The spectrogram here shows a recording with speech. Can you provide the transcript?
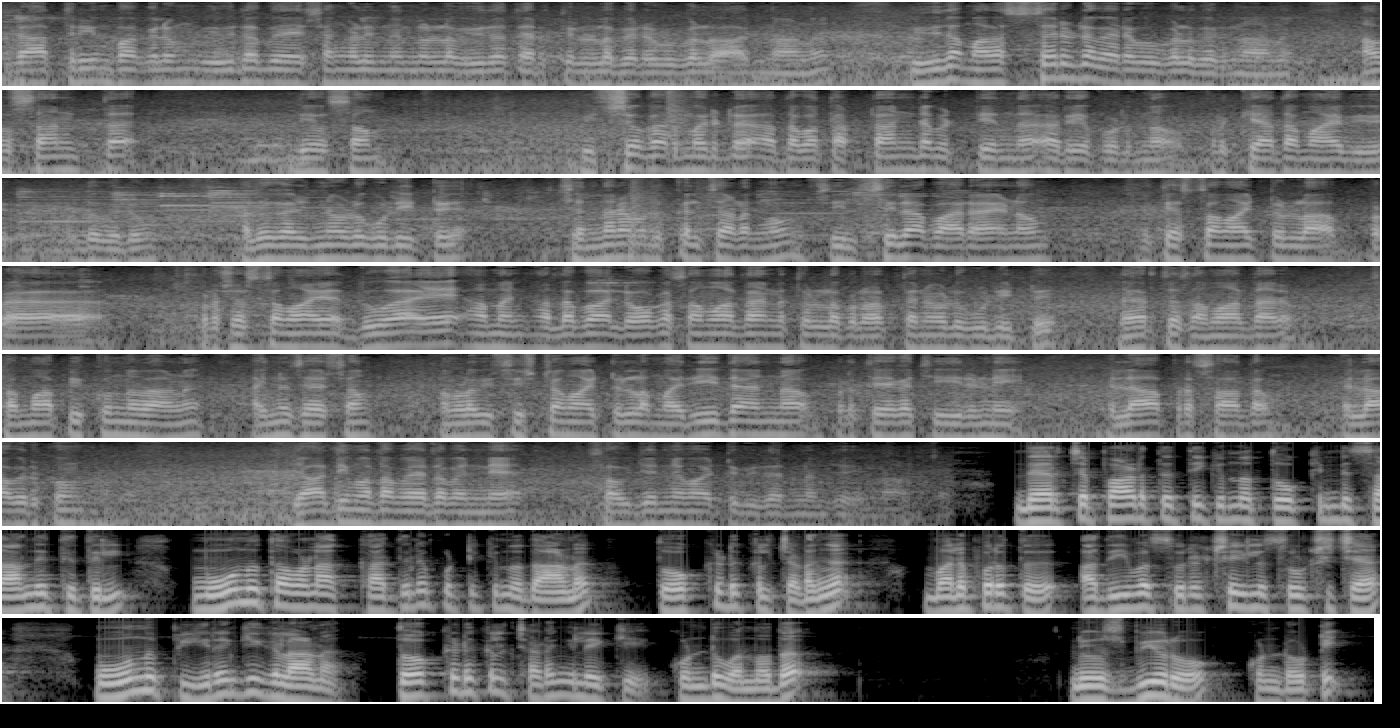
രാത്രിയും പകലും വിവിധ ദേശങ്ങളിൽ നിന്നുള്ള വിവിധ തരത്തിലുള്ള വരവുകൾ എന്നാണ്. വിവിധ മതസ്ഥരുടെ വരവുകൾ വരുന്നതാണ്. അവസാനത്തെ ദിവസം വിശ്വകർമ്മരുടെ അഥവാ തട്ടാന്റെ വെട്ടി എന്ന് അറിയപ്പെടുന്ന പ്രഖ്യാതമായ ഇത് വരും. അത് കഴിഞ്ഞോട് കൂടിയിട്ട് ചന്ദനമെടുക്കൽ ചടങ്ങും സിൽസില പാരായണവും വ്യത്യസ്തമായിട്ടുള്ള പ്ര- പ്രശസ്തമായ ദുആയെ അമൻ അഥവാ ലോകസമാധാനത്തിലുള്ള പ്രാർത്ഥനയോട് കൂടിയിട്ട് നേരത്തെ സമാധാനം സമാപിക്കുന്നതാണ്. അതിനുശേഷം നമ്മളെ വിശിഷ്ടമായിട്ടുള്ള മരീത എന്ന പ്രത്യേക ചീരണി എല്ലാ പ്രസാദം എല്ലാവർക്കും ജാതി ജാതിമതഭേദമന്യേ സൗജന്യമായിട്ട് വിതരണം ചെയ്യുന്നതാണ്. നേർച്ചപ്പാടത്തെത്തിക്കുന്ന തോക്കിന്റെ സാന്നിധ്യത്തിൽ മൂന്ന് തവണ കതിര പൊട്ടിക്കുന്നതാണ് തോക്കെടുക്കൽ ചടങ്ങ്. മലപ്പുറത്ത് അതീവ സുരക്ഷയിൽ സൂക്ഷിച്ച മൂന്ന് പീരങ്കികളാണ് തോക്കെടുക്കൽ ചടങ്ങിലേക്ക് കൊണ്ടുവന്നത്. News bureau Kondotty.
